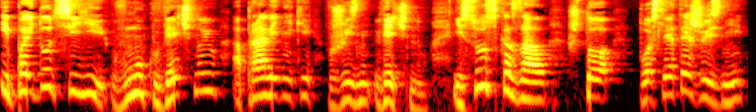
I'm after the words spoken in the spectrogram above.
и пойдут сии в муку вечную, а праведники в жизнь вечную. Иисус сказал, что после этой жизни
